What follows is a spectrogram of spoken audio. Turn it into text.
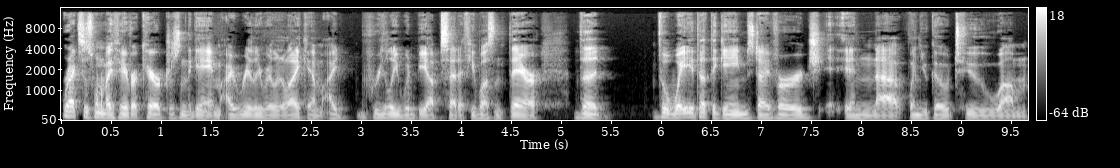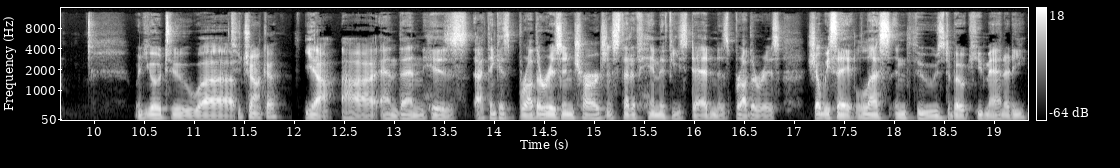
Rex is one of my favorite characters in the game. I really, really like him. I really would be upset if he wasn't there. the The way that the games diverge in uh, when you go to um, when you go to uh, Tuchanka. Yeah, uh, and then his I think his brother is in charge instead of him if he's dead, and his brother is, shall we say, less enthused about humanity.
